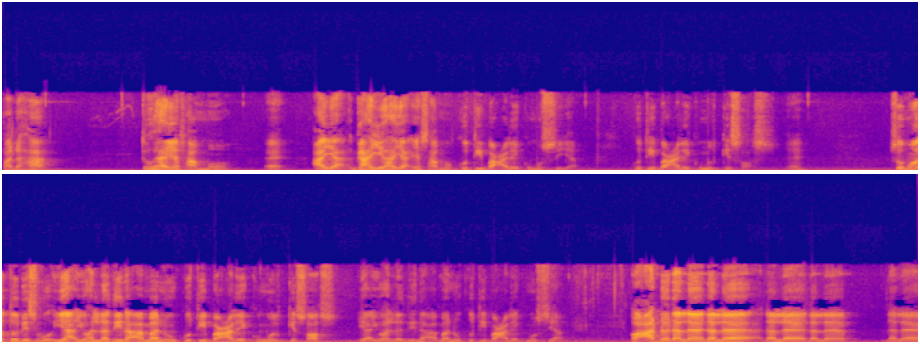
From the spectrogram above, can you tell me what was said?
Padahal Tuhan yang sama eh ayat gaya ayat yang sama kutiba alaikumus siyam kutiba alaikumul qisas eh semua tu disebut ya ayyuhalladzina amanu kutiba alaikumul qisas. Ya ayyuhalladzina amanu kutiba alaikumus siyam. Kalau ada dalam dalam dalam dalam dalam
